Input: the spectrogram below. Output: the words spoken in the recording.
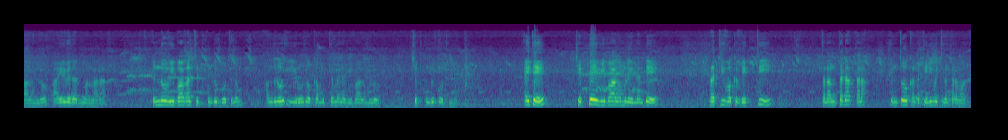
భాగంలో ఆయుర్వేద అభిమానులారా ఎన్నో విభాగాలు చెప్పుకుంటూ పోతున్నాం. అందులో ఈరోజు ఒక ముఖ్యమైన విభాగంలో చెప్పుకుంటూ పోతున్నాం. అయితే చెప్పే విభాగంలో ఏంటంటే ప్రతి ఒక్క వ్యక్తి తనంతటా తన ఎంతో కొంత తెలివి వచ్చిన తర్వాత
